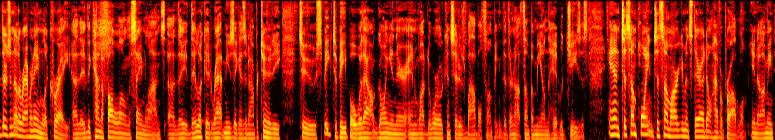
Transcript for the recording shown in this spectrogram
there's another rapper named Lecrae. Uh, they, they kind of follow along the same lines. Uh, they they look at rap music as an opportunity to speak to people without going in there and what the world considers Bible thumping. That they're not thumping me on the head with Jesus. And to some point, to some arguments there, I don't have a problem. You know, I mean,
